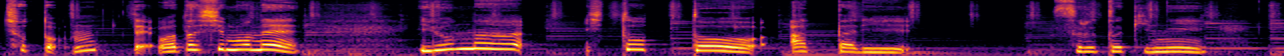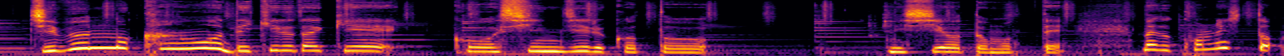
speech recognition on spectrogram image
ちょっとん？って。私もねいろんな人と会ったりする時に自分の勘をできるだけこう信じることにしようと思って。なんかこの人ん？っ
